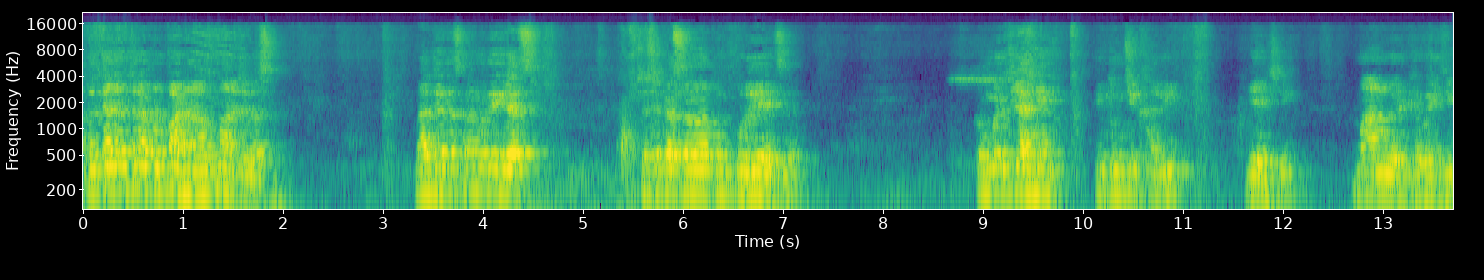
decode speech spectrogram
आता त्यानंतर आपण पाहणार आहोत मार्जरासन मार्जरासनामध्ये याच शशकासनातून पुढे यायचं. कंबर जी आहे ती तुमची खाली घ्यायची. मान वर ठेवायची.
